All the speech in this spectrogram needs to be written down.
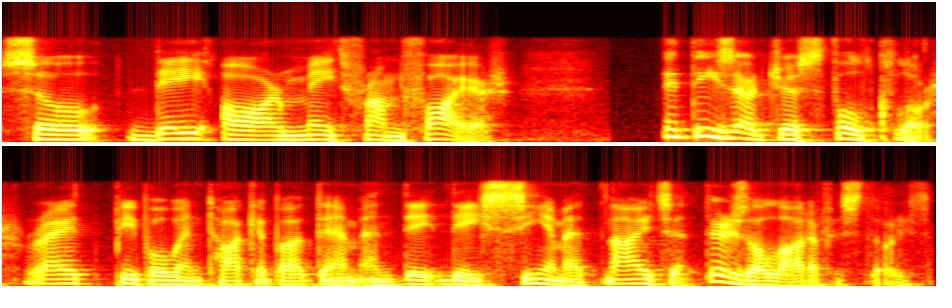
So they are made from fire. And These are just folklore, right? People when talk about them and they, they see them at night. And there's a lot of stories.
